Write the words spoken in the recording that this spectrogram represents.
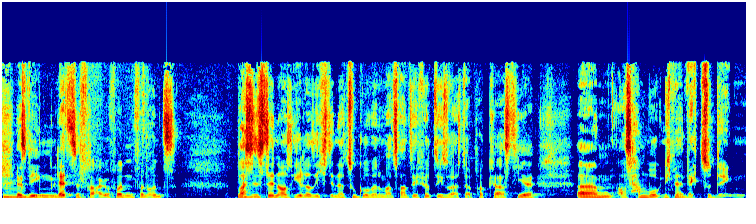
Mhm. Deswegen letzte Frage von, von uns. Was ist denn aus Ihrer Sicht in der Zukunft, wenn Nummer 2040, so heißt der Podcast hier, ähm, aus Hamburg nicht mehr wegzudenken?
